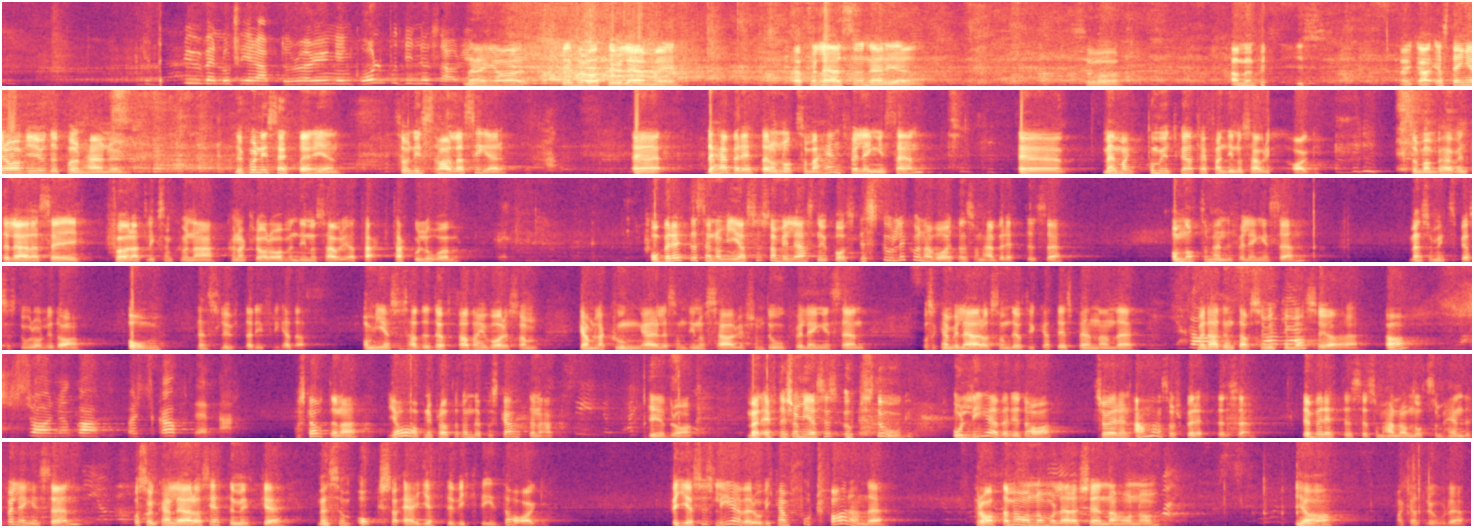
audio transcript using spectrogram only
Det där är ju Velociraptor. Har du ingen koll på dinosaurier? Nej, jag, det är bra att du lär mig. Jag får läsa den här igen. Så. Ja, men precis. Jag, jag stänger av ljudet på den här nu. Nu får ni sätta er igen, så ni alla ser. Eh, det här berättar om något som har hänt för länge sedan. Eh, men man kommer ju inte kunna träffa en dinosaurie idag. Så man behöver inte lära sig för att liksom kunna, kunna klara av en dinosaurieattack, tack och lov. Och berättelsen om Jesus som vi läst nu på oss, det skulle kunna varit en sån här berättelse. Om något som hände för länge sedan, men som inte spelar så stor roll idag. Om den slutade i fredags. Om Jesus hade dött hade han ju varit som gamla kungar eller som dinosaurier som dog för länge sedan. Och så kan vi lära oss om det och tycka att det är spännande. Men det hade inte haft så mycket med oss att göra. Ja, gå på scouterna? på scouterna? Ja, ni pratade om det på scouterna. Det är bra. Men eftersom Jesus uppstod och lever idag så är det en annan sorts berättelse. Det är en berättelse som handlar om något som hände för länge sedan och som kan lära oss jättemycket, men som också är jätteviktig idag. För Jesus lever och vi kan fortfarande prata med honom och lära känna honom. Ja, man kan tro det.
